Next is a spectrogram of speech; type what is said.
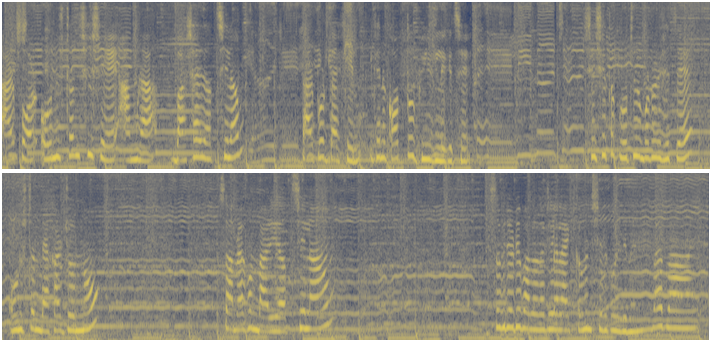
তারপর অনুষ্ঠান শেষে আমরা বাসায় যাচ্ছিলাম। তারপর দেখেন, এখানে কত ভিড় লেগেছে। শেষে তো প্রচুর মানুষ এসেছে অনুষ্ঠান দেখার জন্য। আমরা এখন বাড়ি যাচ্ছিলাম। সো ভিডিওটি ভালো লাগলে লাইক কমেন্ট শেয়ার করে দেবেন। বাই বাই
